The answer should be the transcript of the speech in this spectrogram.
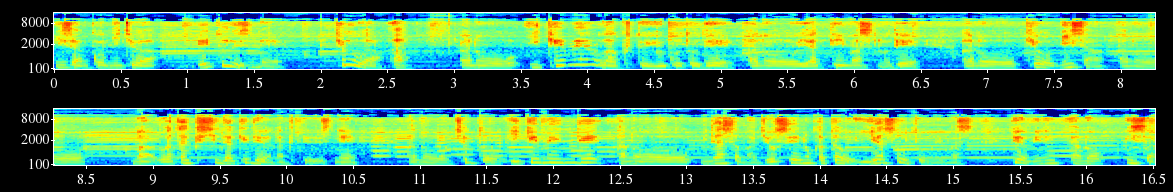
みーさん、こんにちは。えっ、ー、とですね、今日は、あ、あの、イケメン枠ということで、あの、やっていますので、あの、今日、みーさん、あの、まあ、私だけではなくてですねあのちょっとイケメンであの皆様女性の方を癒そうと思います。ではみあのみーさん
